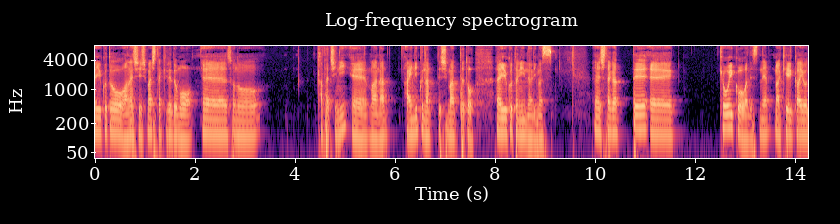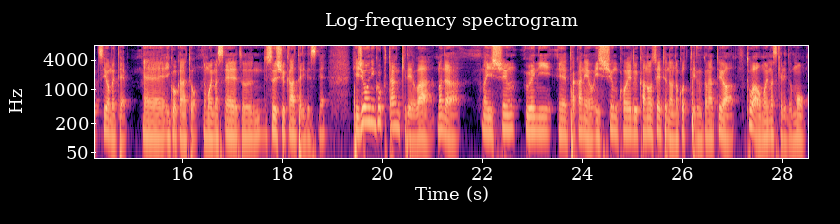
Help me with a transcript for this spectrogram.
いうことをお話ししましたけれども、えーその、形に、えーまあな、あいにくなってしまったということになります。えー、したがって、えー今日以降はですね、まあ、警戒を強めて、えー、いこうかなと思います。えっ、と、数週間あたりですね。非常にごく短期では、まだ、まあ、一瞬上に、えー高値を一瞬超える可能性というのは残っているのかなというは、とは思いますけれども、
